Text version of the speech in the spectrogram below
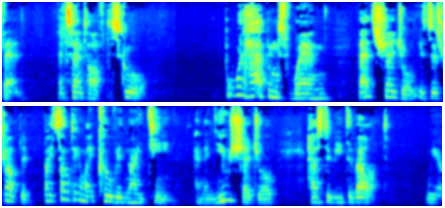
fed, and sent off to school. But what happens when that schedule is disrupted by something like COVID 19? And a new schedule has to be developed. We are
